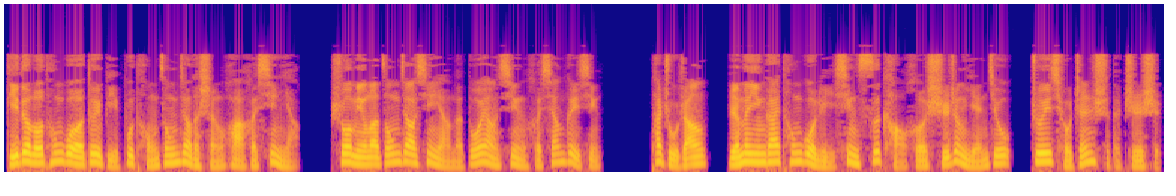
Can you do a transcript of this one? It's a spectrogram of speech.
狄德罗通过对比不同宗教的神话和信仰，说明了宗教信仰的多样性和相对性。他主张人们应该通过理性思考和实证研究，追求真实的知识，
